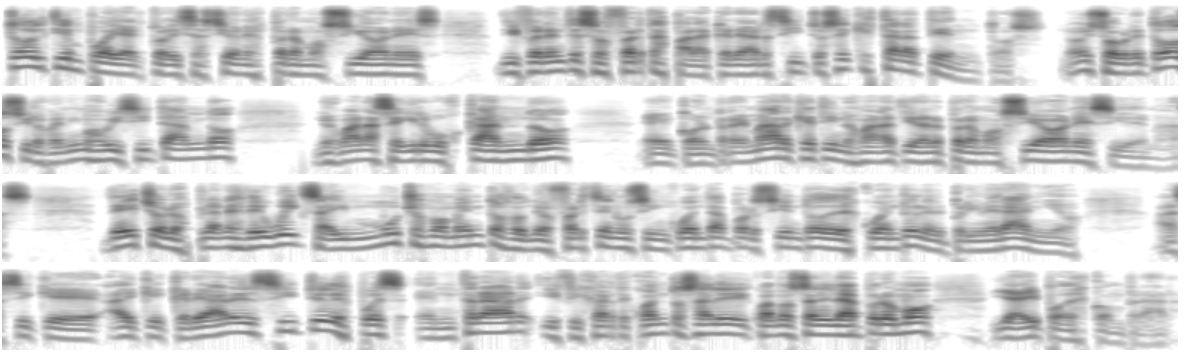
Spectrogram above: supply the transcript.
todo el tiempo hay actualizaciones, promociones, diferentes ofertas para crear sitios. Hay que estar atentos, ¿no? Y sobre todo si los venimos visitando, nos van a seguir buscando eh, con remarketing, nos van a tirar promociones y demás. De hecho, los planes de Wix hay muchos momentos donde ofrecen un 50% de descuento en el primer año. Así que hay que crear el sitio y después entrar y fijarte cuánto sale, cuándo sale la promo y ahí podés comprar.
